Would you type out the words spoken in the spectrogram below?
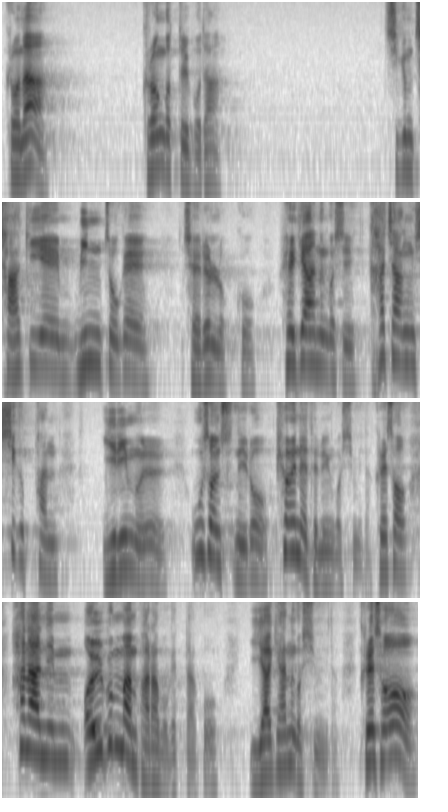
그러나 그런 것들보다 지금 자기의 민족의 죄를 놓고 회개하는 것이 가장 시급한 일임을 우선순위로 표현해 드리는 것입니다. 그래서 하나님 얼굴만 바라보겠다고 이야기하는 것입니다. 그래서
